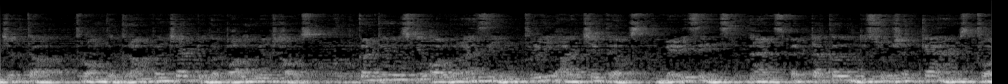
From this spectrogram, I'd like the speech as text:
Jagtap from the Gram Panchayat to the Parliament House continuously organizing free eye checkups, medicines, and spectacle distribution camps for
